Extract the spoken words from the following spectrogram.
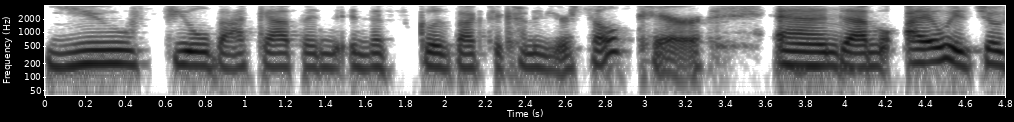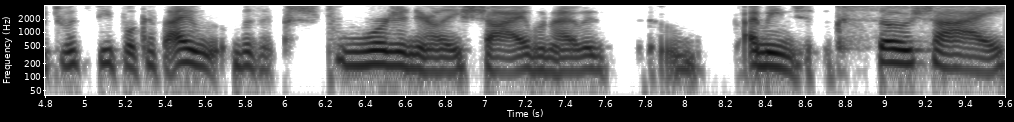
you fuel back up and, and this goes back to kind of your self-care and Mhm. um, i always joked with people because i was extraordinarily shy when i was i mean so shy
